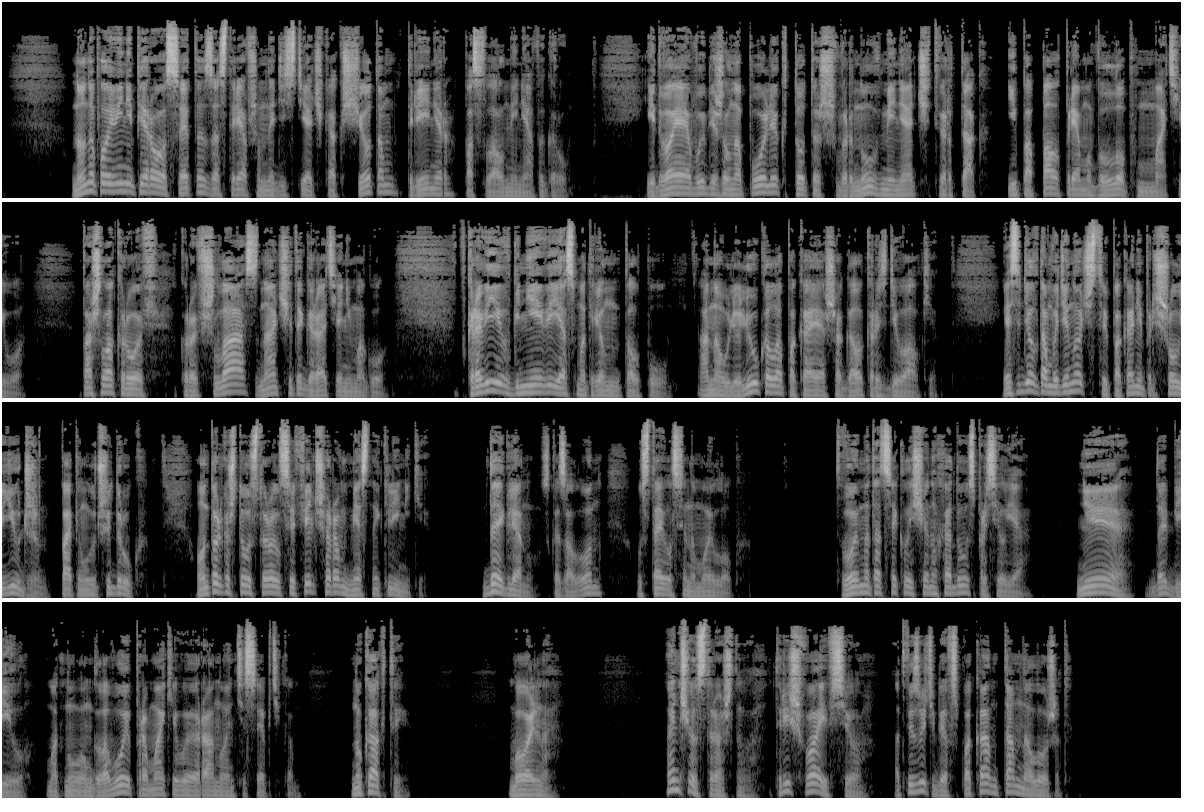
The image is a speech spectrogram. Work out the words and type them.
Но на половине первого сета, застрявшим на десяти очках счетом, тренер послал меня в игру. Едва я выбежал на поле, кто-то швырнул в меня четвертак и попал прямо в лоб, мать его. Пошла кровь. Кровь шла, значит, играть я не могу. В крови и в гневе я смотрел на толпу. Она улюлюкала, пока я шагал к раздевалке. Я сидел там в одиночестве, пока не пришел Юджин, папин лучший друг. Он только что устроился фельдшером в местной клинике. «Дай гляну», — сказал он, уставился на мой лоб. «Твой мотоцикл еще на ходу?» — спросил я. «Не, добил», — мотнул он головой, промакивая рану антисептиком. «Ну как ты?» «Больно». «А ничего страшного. Три шва и все. Отвезу тебя в Спокан, там наложат».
